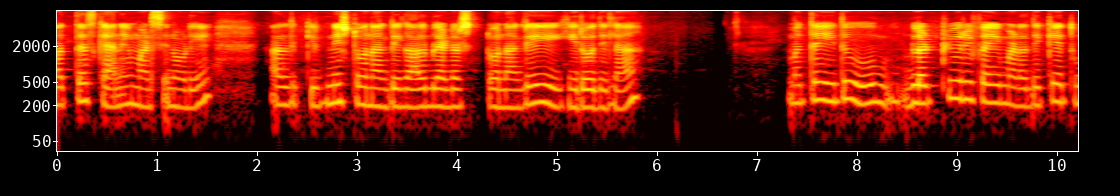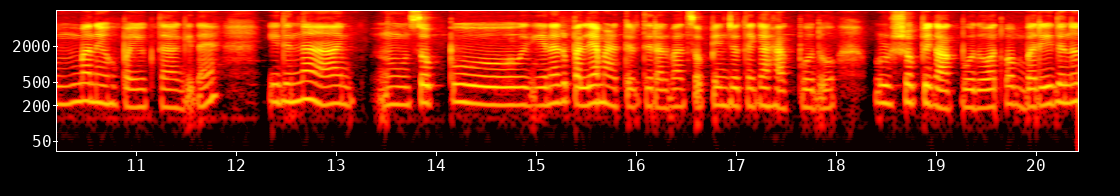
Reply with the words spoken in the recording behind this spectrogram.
ಮತ್ತೆ ಸ್ಕ್ಯಾನಿಂಗ್ ಮಾಡಿಸಿ ನೋಡಿ. ಅಲ್ಲಿ ಕಿಡ್ನಿ ಸ್ಟೋನ್ ಆಗಲಿ ಗಾಲ್ ಬ್ಲ್ಯಾಡರ್ ಸ್ಟೋನ್ ಆಗಲಿ ಇರೋದಿಲ್ಲ. ಮತ್ತು ಇದು ಬ್ಲಡ್ ಪ್ಯೂರಿಫೈ ಮಾಡೋದಕ್ಕೆ ತುಂಬಾ ಉಪಯುಕ್ತ ಆಗಿದೆ. ಇದನ್ನು ಸೊಪ್ಪು ಏನಾದ್ರು ಪಲ್ಯ ಮಾಡ್ತಿರ್ತೀರಲ್ವ, ಸೊಪ್ಪಿನ ಜೊತೆಗೆ ಹಾಕ್ಬೋದು, ಉಳ್ಸೊಪ್ಪಿಗೆ ಹಾಕ್ಬೋದು, ಅಥವಾ ಬರೀದನ್ನು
